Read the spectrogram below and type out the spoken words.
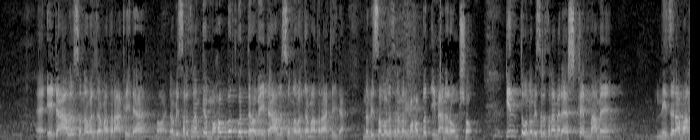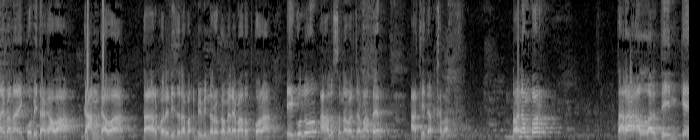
এটা আলোচনাবল জামাতার আকিদা নয়। নবী সাল্লামকে মহব্বত করতে হবে, এটা আলোচনাবল জামাতার আকিদা। নবী সাল্লাহ সাল্লামের মহব্বত ইমানের অংশ। কিন্তু নবী সাল্লামের এসকের নামে নিজেরা বানায় বানায় কবিতা গাওয়া, গান গাওয়া, তারপরে নিজেরা বিভিন্ন রকমের আবাদত করা, এগুলো আহলুসুন্নাওয়াল জামাতের আকিদার খেলাফ। নয় নম্বর তারা আল্লাহর দিনকে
